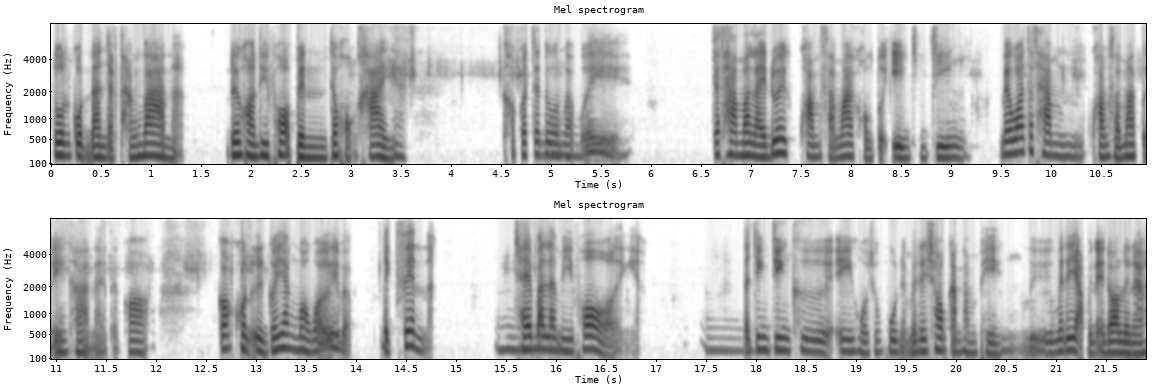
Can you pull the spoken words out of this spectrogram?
โดนกดดันจากทั้งบ้านอะด้วยความที่พ่อเป็นเจ้าของค่ายไงเขาก็จะโดนแบบเอ้ย จะทำอะไรด้วยความสามารถของตัวเองจริง ๆ ไม่ว่าจะทำความสามารถตัวเองขนาดไหนแต่ก็ ก็คนอื่นก็ยังมองว่าเอ้ยแบบเด็กเส้นอะอืมใช้บารมีพ่ออะไรเงี้ยอืมแต่จริง ๆ คือไอหัวชมพูเนี่ยไม่ได้ชอบการทำเพลง หรือไม่ได้อยากเป็นไอดอลเลยนะ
